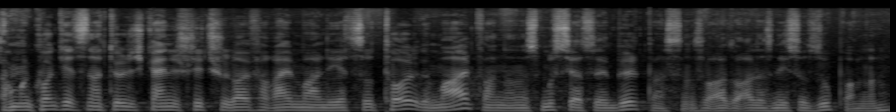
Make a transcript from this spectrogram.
Aber man konnte jetzt natürlich keine Schlittschuhläufer reinmalen, die jetzt so toll gemalt waren, sondern es musste ja zu dem Bild passen. Das war also alles nicht so super. Ne?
